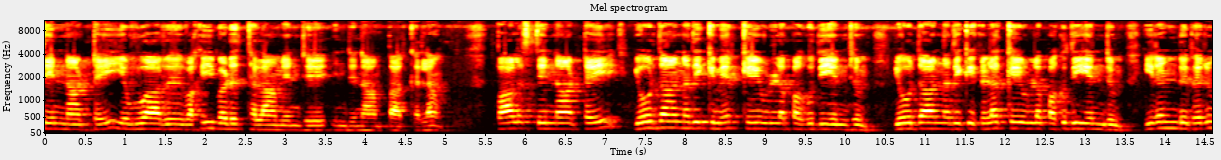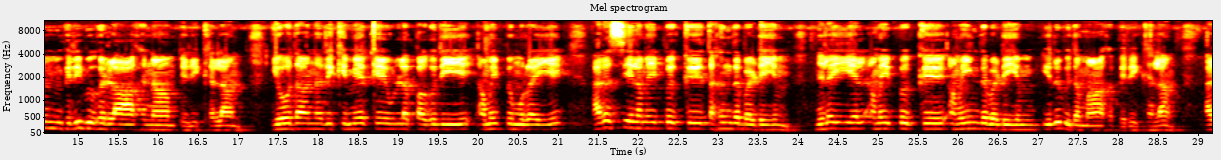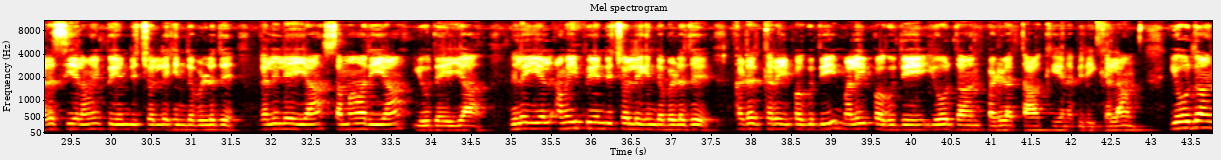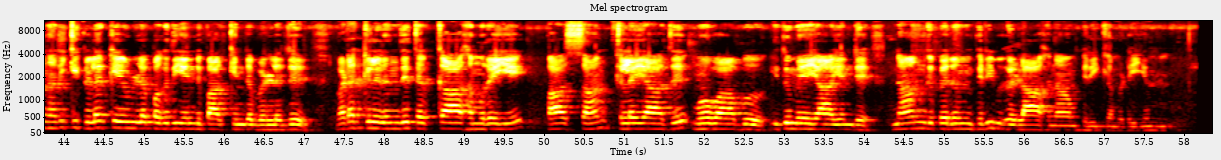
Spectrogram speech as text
பாலஸ்தீன் நாட்டை எவ்வாறு வகைப்படுத்தலாம் என்று இன்று நாம் பார்க்கலாம். பாலஸ்தீன் நாட்டை யோர்தான் நதிக்கு மேற்கே உள்ள பகுதி என்றும் யோர்தான் நதிக்கு கிழக்கே உள்ள பகுதி என்றும் இரண்டு பெரும் பிரிவுகளாக நாம் பிரிக்கலாம். யோர்தான் நதிக்கு மேற்கே உள்ள பகுதியை அமைப்பு முறையே அரசியல் அமைப்புக்கு தகுந்தபடியும் நிலையியல் அமைப்புக்கு அமைந்தபடியும் இருவிதமாக பிரிக்கலாம். அரசியல் அமைப்பு என்று சொல்லுகின்ற பொழுது கலிலேயா சமாரியா யூதேயா. நிலையியல் அமைப்பு என்று சொல்லுகின்ற பொழுது கடற்கரை பகுதி மலைப்பகுதி யோர்தான் பள்ளத்தாக்கு என பிரிக்கலாம். யோர்தான் நதிக்கு கிழக்கே உள்ள பகுதி என்று பார்க்கின்ற பொழுது வடக்கிலிருந்து தெற்காக முறையே பாசான் கிளையாது மோவாபு இதுமேயா என்று நான்கு பெரும் பிரிவுகளாக நாம் பிரிக்க முடியும்.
